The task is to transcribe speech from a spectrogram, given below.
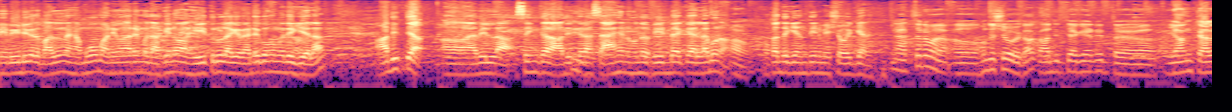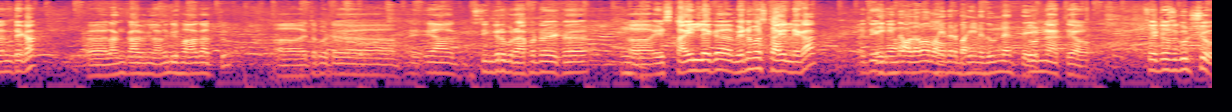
මේ වීඩියෝ එක බලන හැමෝම අනිවාර්යයෙන්ම දකිනවා හීතුරුලගේ වැඩ කොහොමද කියලා. ආදිත්‍ය ඇවිල්ලා සිංකර ආදිත්‍යලා සෑහෙන හොඳ ෆීඩ්බැක් එකක් ලැබුණා. මොකද්ද කියන්න තියෙන්නේ මේ ෂෝ එක ගැන? ඇත්තටම හොඳ ෂෝ එකක්. ආදිත්‍ය කියනෙත් යං ටැලන්ට් එකක්. ලංකාවෙන් ළඟදී හොයාගත්තු. එතකොට එයා සිංගරපු රැපටර් එක ඒ ස්ටයිල් එක වෙනම ස්ටයිල් එකක්. ඉතින් ඒක හින්දාම තමයි මම හිතන්නේ බහින්න දුන්නේ නැත්තේ. දුන්නේ නැත්තේ ඔව්. So it was a good show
